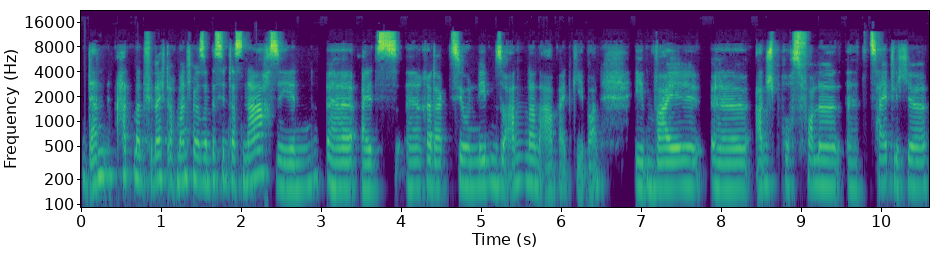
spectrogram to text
dann hat man vielleicht auch manchmal so ein bisschen das Nachsehen äh, als äh, Redaktion neben so anderen Arbeitgebern, eben weil äh, anspruchsvolle äh, zeitliche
